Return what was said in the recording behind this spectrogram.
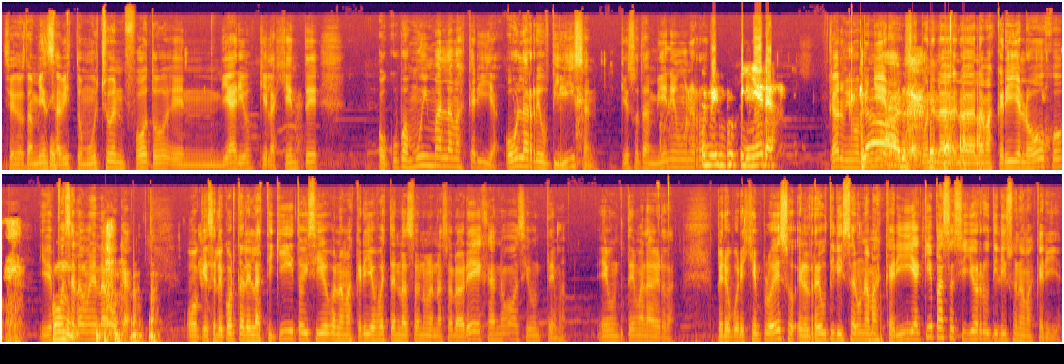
Sí, eso también se ha visto mucho en fotos, en diarios, que la gente ocupa muy mal la mascarilla o la reutilizan, que eso también es un error. El mismo Piñera. Claro, mismo Claro. Piñera, se pone la, la- la mascarilla en los ojos y después se la pone en la boca. O que se le corta el elastiquito y sigue con la mascarilla puesta en la zona, en una sola oreja. No, sí es un tema. Es un tema, la verdad. Pero, por ejemplo, eso, el reutilizar una mascarilla. ¿Qué pasa si yo reutilizo una mascarilla?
